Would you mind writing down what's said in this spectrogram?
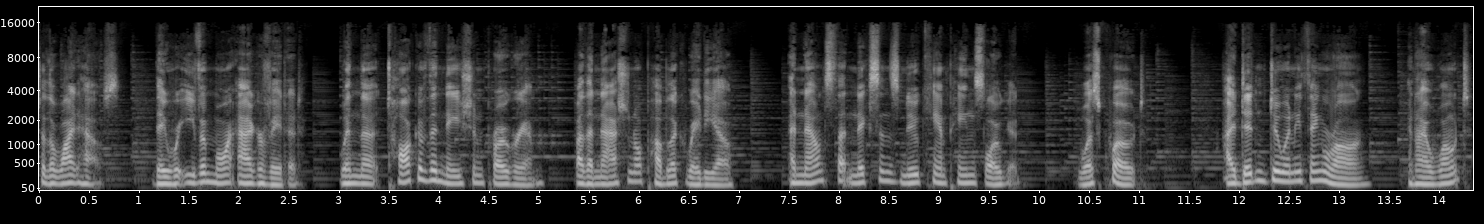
to the White House. They were even more aggravated when the Talk of the Nation program by the National Public Radio announced that Nixon's new campaign slogan was quote, I didn't do anything wrong and I won't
